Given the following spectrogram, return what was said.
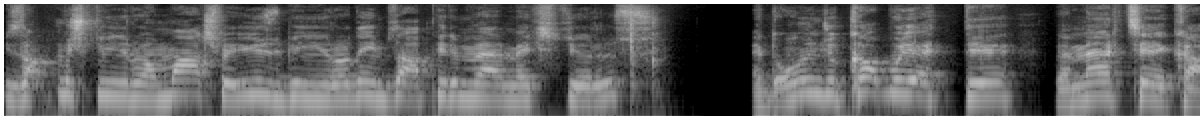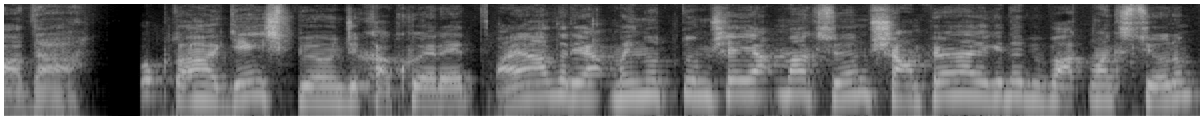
Biz 60 bin euro maaş ve 100 bin euro da imza prim vermek istiyoruz. Evet oyuncu kabul etti ve Mert TK'da. Çok daha genç bir oyuncu Kakueret. Bayağıdır yapmayı unuttuğum şey yapmak istiyorum. Şampiyonlar Ligi'ne bir bakmak istiyorum.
